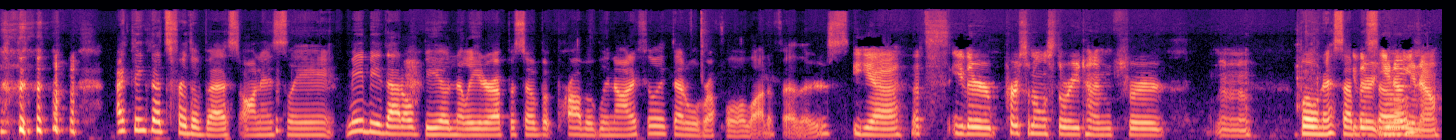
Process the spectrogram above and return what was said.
I think that's for the best, honestly. Maybe that'll be in a later episode, but probably not. I feel like that will ruffle a lot of feathers. Yeah, that's either personal story times for I don't know bonus episode. Either you know, you know.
